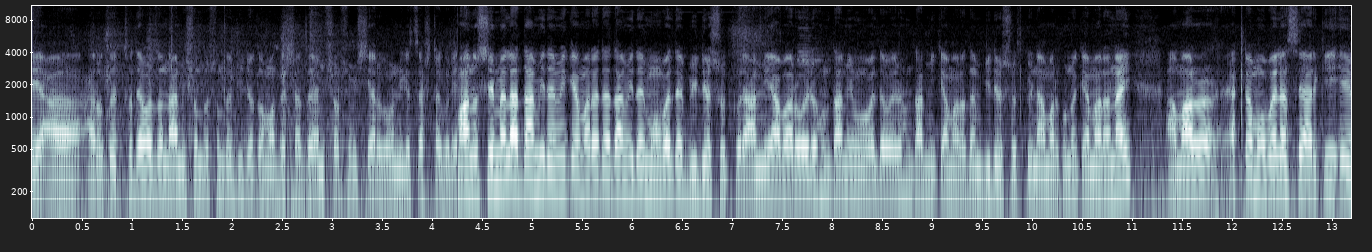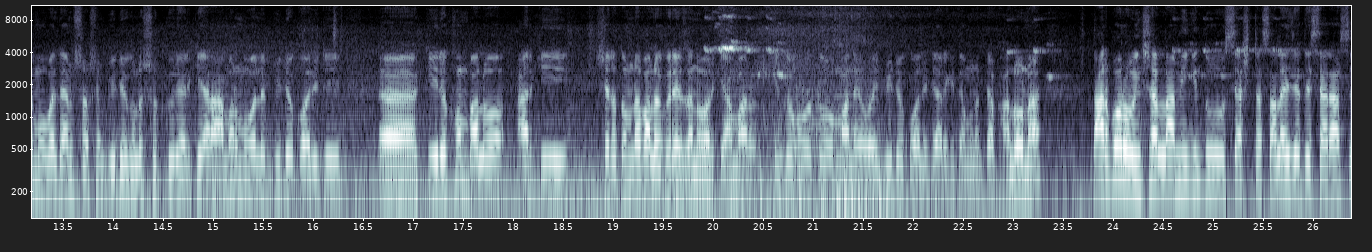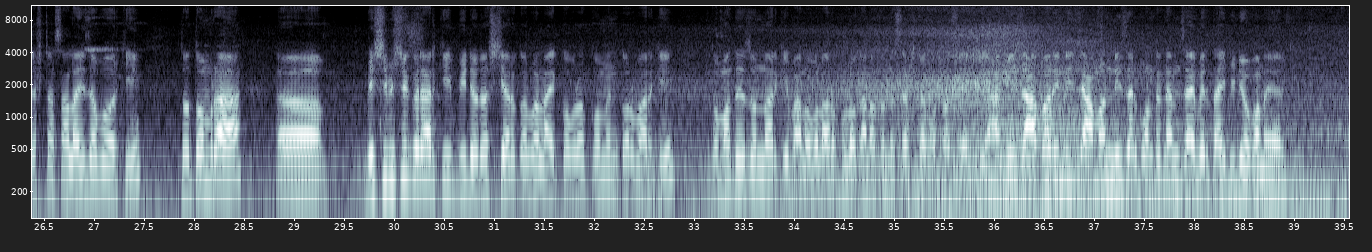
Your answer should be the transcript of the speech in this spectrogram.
আরও তথ্য দেওয়ার জন্য আমি সুন্দর সুন্দর ভিডিও তোমাদের সাথে আমি সবসময় শেয়ার করার চেষ্টা করি। মানুষের মেলা দামি দামি ক্যামেরা দেয়, দামি দামি মোবাইল দিয়ে ভিডিও শ্যুট করে। আমি আবার ওই রকম দামি মোবাইল দিয়ে ওই রকম দামি ক্যামেরা দিয়ে ভিডিও শ্যুট করি না। আমার কোনো ক্যামেরা নাই। আমার একটা মোবাইল আছে আর কি, এই মোবাইল দিয়ে আমি সবসময় ভিডিওগুলো শ্যুট করি আর কি। আর আমার মোবাইলের ভিডিও কোয়ালিটি কীরকম ভালো আর কি, সেটা তোমরা ভালো করে জানো আর কি। আমার কিন্তু ও তো মানে ওই ভিডিও কোয়ালিটি আর কি তেমন একটা ভালো না। তারপরও ইনশাল্লাহ আমি কিন্তু চেষ্টা চালাই যেতে স্যার, আর চেষ্টা চালাই যাব আর কি। তো তোমরা বেশি বেশি করে আর কি ভিডিওটা শেয়ার করবা লাইক করবা কমেন্ট করবা আর কি। তোমাদের জন্য আর কি ভালো ভালো আর ব্লগ আনার জন্য চেষ্টা করতেছি আর কি। আমি যা পারি নিজে, আমার নিজের কন্টেন্ট আমি যাইবের তাই ভিডিও বানাই আর কি।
